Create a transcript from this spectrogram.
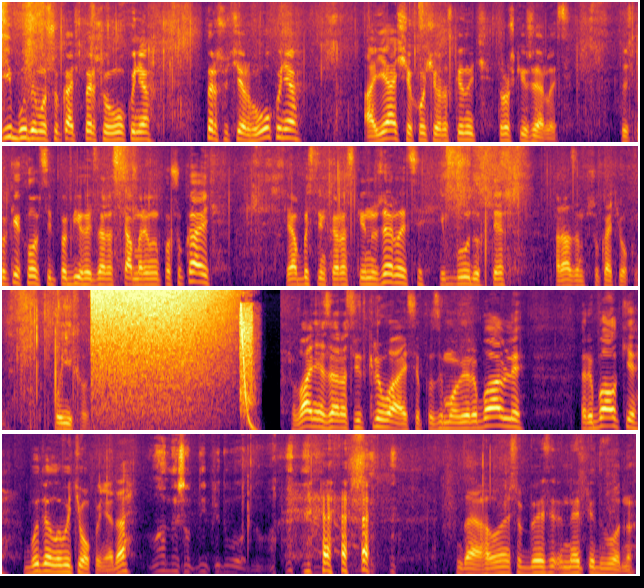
І будемо шукати першого окуня, в першу чергу окуня, а я ще хочу розкинути трошки жерлиць. Тобто, поки хлопці побігають зараз з камерами пошукають, я швидко розкину жерлиці і буду теж разом шукати окуня. Поїхали. Ваня зараз відкривається по зимовій рибалці. Рибалки буде ловити окуня, так? Головне, щоб не підводного. Да, головне, щоб не підводно.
